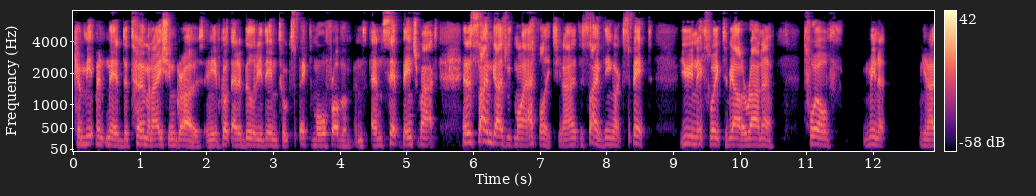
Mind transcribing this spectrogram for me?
commitment and their determination grows, and you've got that ability then to expect more from them and, and set benchmarks. And the same goes with my athletes. You know, the same thing. I expect you next week to be able to run a 12 minute, you know,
